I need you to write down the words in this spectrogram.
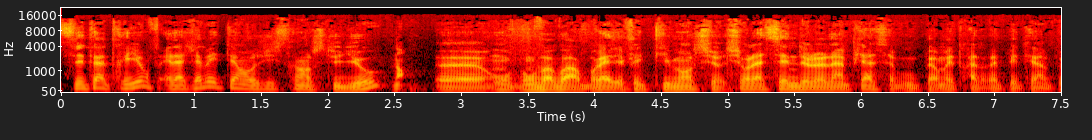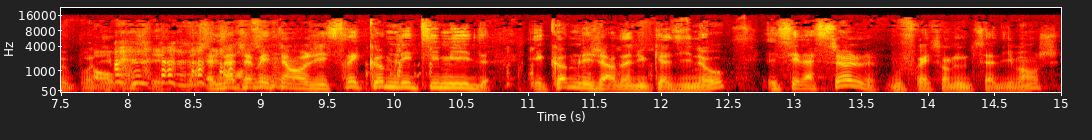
C'est un triomphe. Elle n'a jamais été enregistrée en studio. Non. Euh, on, on va voir Brel, effectivement, sur, sur la scène de l'Olympia. Ça vous permettra de répéter un peu pour Oh, dire. c'est- Elle n'a jamais été enregistrée comme Les Timides et comme Les Jardins du Casino. Et c'est la seule, vous ferez sans doute ça dimanche,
